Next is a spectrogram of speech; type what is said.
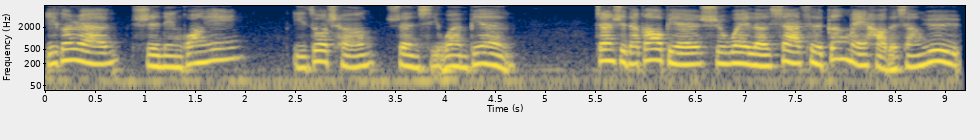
一个人，十年光阴；一座城，瞬息万变。暂时的告别，是为了下次更美好的相遇。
